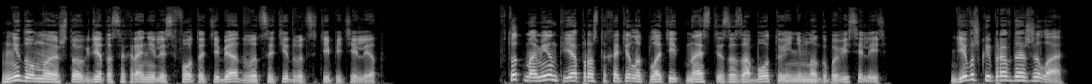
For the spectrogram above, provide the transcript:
Не думаю, что где-то сохранились фото тебя 20-25 лет». В тот момент я просто хотел отплатить Насте за заботу и немного повеселить. Девушка и правда ожила,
